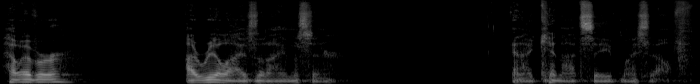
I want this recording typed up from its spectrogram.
However, I realize that I am a sinner and I cannot save myself.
